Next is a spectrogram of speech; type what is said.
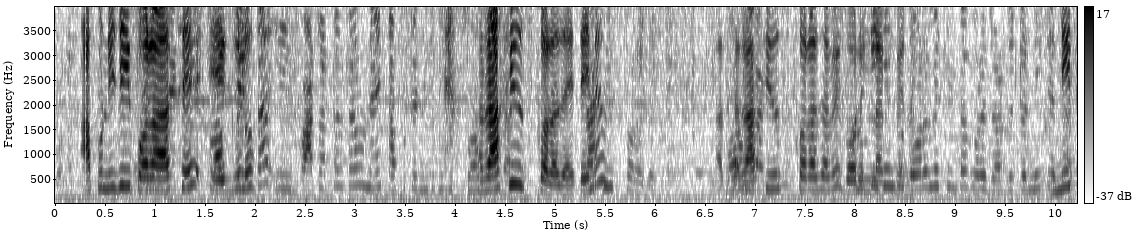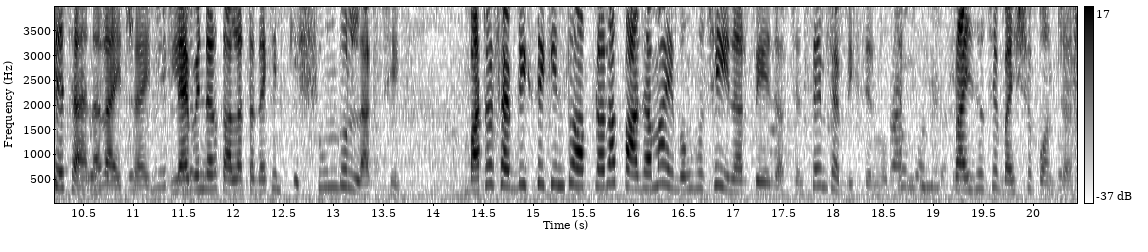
পরা। আপু নিজেই পরা আছে এগুলো এই বাটারটার কারণে কাপড়টা কিন্তু রাফ ইউজ করা যায় তাই না? ইউজ করা যাবে আচ্ছা রাফ ইউজ করা যাবে? গরম লাগবে না। গরমে চিন্তা করে জর্জেটটা নিতে নিতে চায় না রাইট রাইট ল্যাভেন্ডার কালারটা দেখেন কি সুন্দর লাগছে। বাটার ফ্যাব্রিক্সে কিন্তু আপনারা পাজামা এবং হচ্ছে ইনার পেয়ে যাচ্ছেন সেম ফ্যাব্রিক্সের মধ্যে। প্রাইস হচ্ছে বাইশশো পঞ্চাশ।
